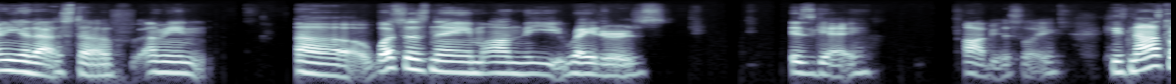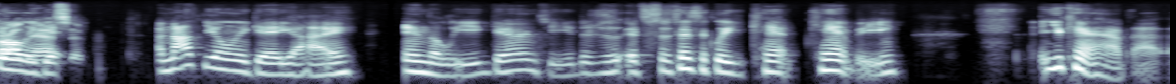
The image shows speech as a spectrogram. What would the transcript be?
any of that stuff. I mean uh what's his name on the raiders is gay obviously he's not the Carl only gay, Nassib. not the only gay guy in the league, guaranteed. There's just it statistically can't can't be. You can't have that.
